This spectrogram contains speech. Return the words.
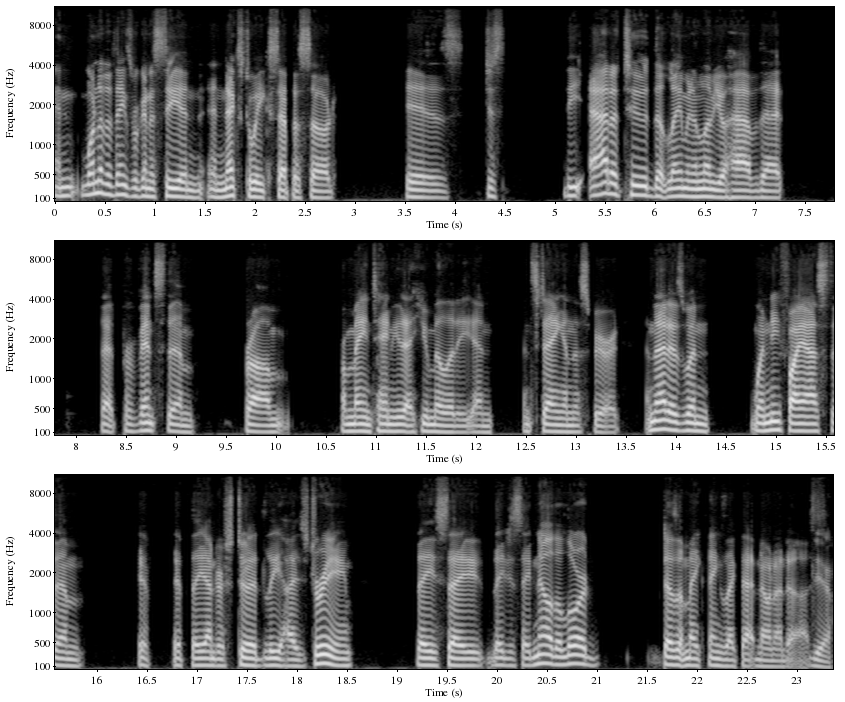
And one of the things we're going to see in, in next week's episode is just the attitude that Laman and Lemuel have that that prevents them from from maintaining that humility and and staying in the spirit. And that is when when Nephi asked them if if they understood Lehi's dream, they say they just say no, the Lord doesn't make things like that known unto us. Yeah.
